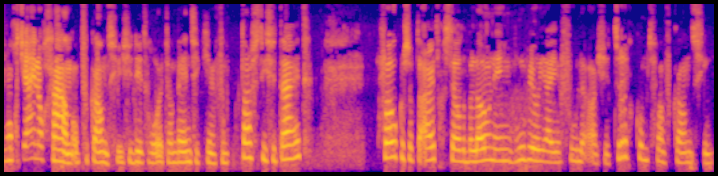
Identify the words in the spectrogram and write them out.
mocht jij nog gaan op vakantie als je dit hoort, dan wens ik je een fantastische tijd. Focus op de uitgestelde beloning. Hoe wil jij je voelen als je terugkomt van vakantie?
